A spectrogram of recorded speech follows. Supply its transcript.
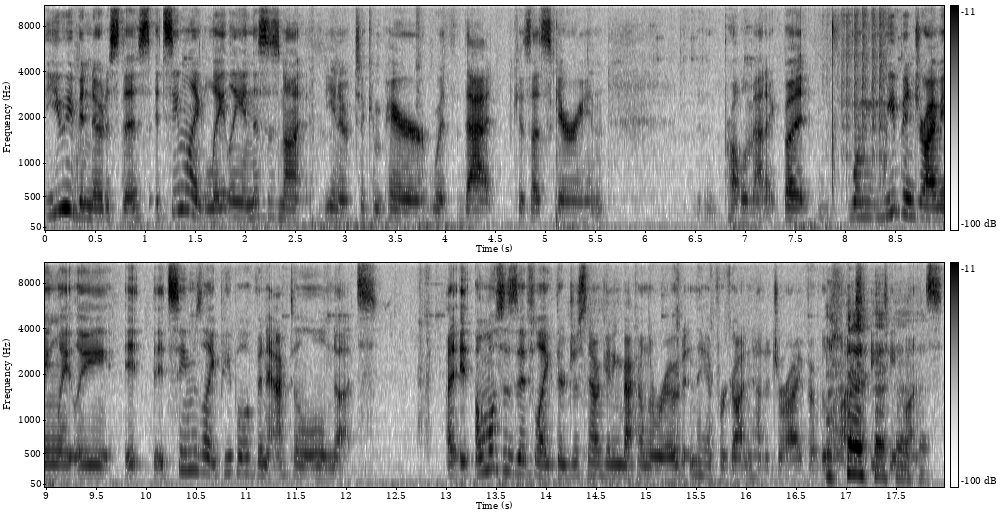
You even noticed this. It seemed like lately, and this is not, you know, to compare with that because that's scary and problematic. But when we've been driving lately, it, it seems like people have been acting a little nuts. I, it, almost as if like they're just now getting back on the road and they have forgotten how to drive over the last 18 months.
